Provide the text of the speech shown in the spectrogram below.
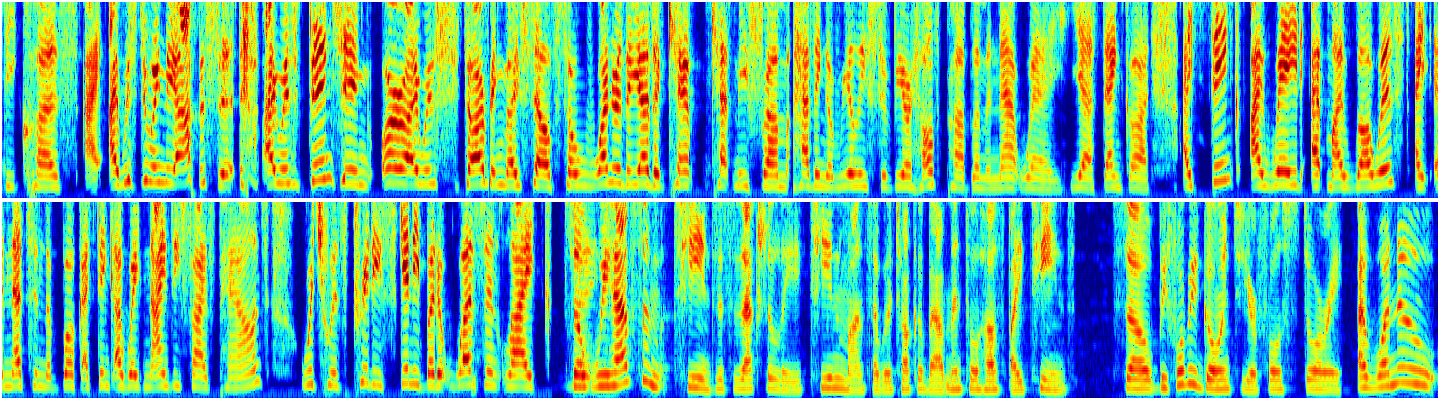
because I, I was doing the opposite. I was binging or I was starving myself. So one or the other kept kept me from having a really severe health problem in that way. Yeah, thank God. I think I weighed at my lowest, I, and that's in the book. I think I weighed 95 pounds, which was pretty skinny, but it wasn't like. So we have some teens. This is actually Teen Month that we're talking about mental health by teens. So, before we go into your full story, I want to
